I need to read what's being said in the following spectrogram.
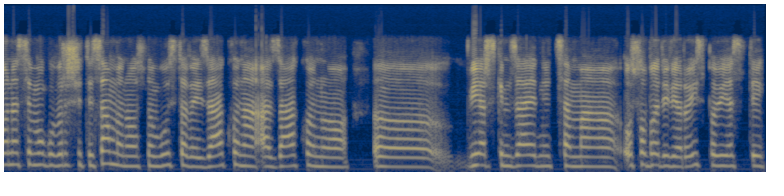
ona se mogu vršiti samo na osnovu ustava i zakona, a zakon o uh, vjerskim zajednicama, o slobodi vjeroispovijesti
